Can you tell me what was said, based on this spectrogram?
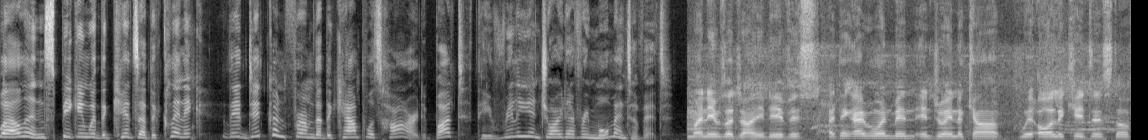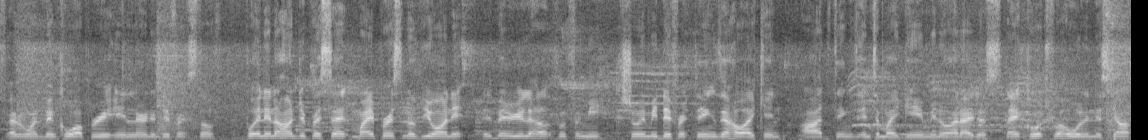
Well, in speaking with the kids at the clinic, they did confirm that the camp was hard, but they really enjoyed every moment of it. My name's Johnny Davis. I think everyone been enjoying the camp with all the kids and stuff. Everyone's been cooperating, learning different stuff putting in 100% my personal view on it. It's been really helpful for me, showing me different things and how I can add things into my game, you know. And I just thank coach for holding this camp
